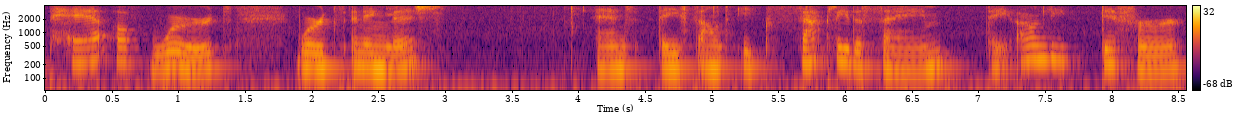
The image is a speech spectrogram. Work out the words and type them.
pair of word words in English and they sound exactly the same. They only differ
